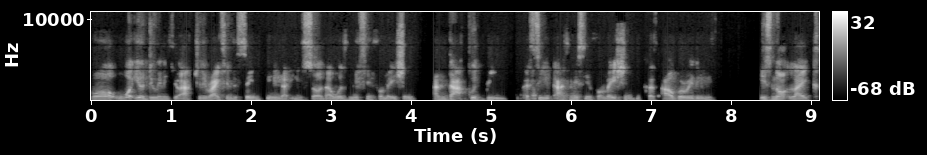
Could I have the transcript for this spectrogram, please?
well, what you're doing is you're actually writing the same thing that you saw that was misinformation. And that could be perceived as misinformation because algorithm is not like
